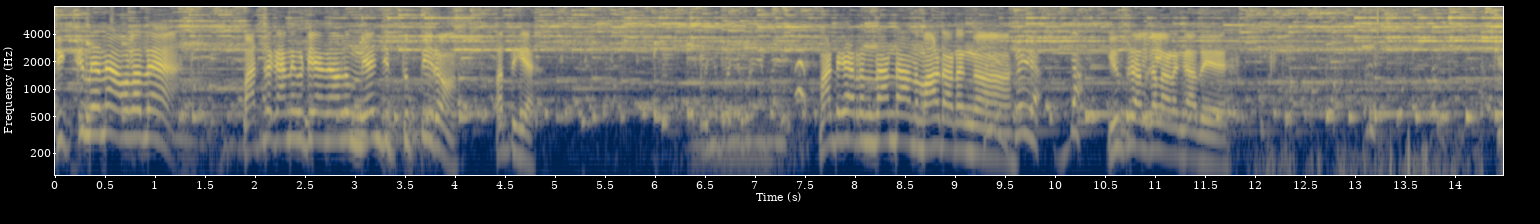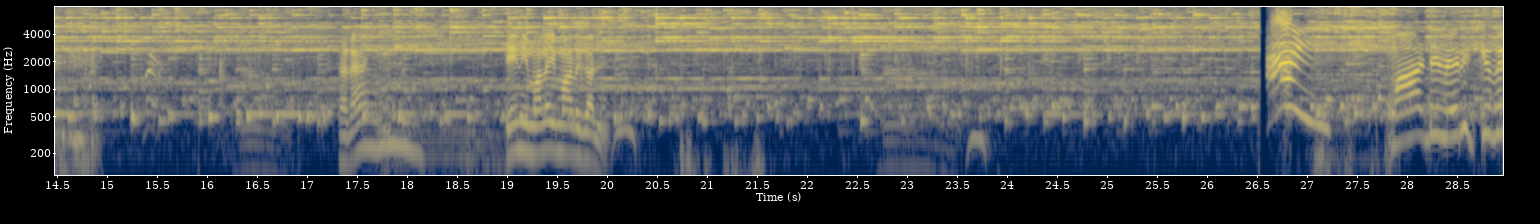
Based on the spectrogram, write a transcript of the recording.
சிக்கணுன்னா அவ்வளோதான் பச்சை கண்ணுக்குட்டியாக இருந்தாலும் மேய்ஞ்சி துப்பிடும் பார்த்துக்க. மாட்டுக்காரன் தாண்டா அந்த மாடு அடங்கும். இருக்கிற ஆட்கள் அடங்காது. தடங். தேனி மலை மாடுகள். மாடு வெறிக்குது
